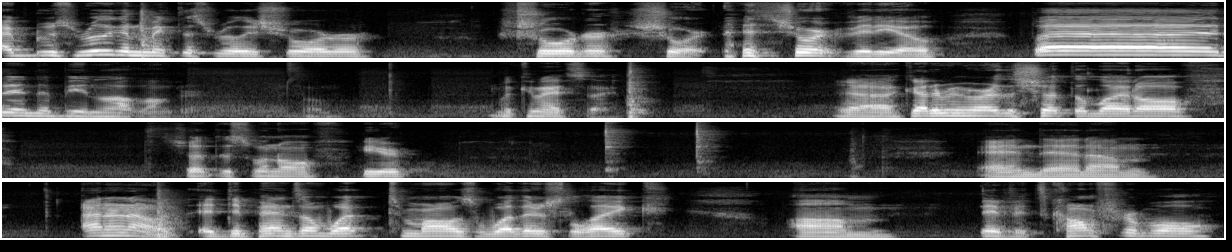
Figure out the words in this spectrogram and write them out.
I was really going to make this really shorter, shorter, short, short video, but ended up being a lot longer. So, what can I say? Yeah, got to remember to shut the light off. Shut this one off here. And then, um, I don't know. It depends on what tomorrow's weather's like. Um, if it's comfortable,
